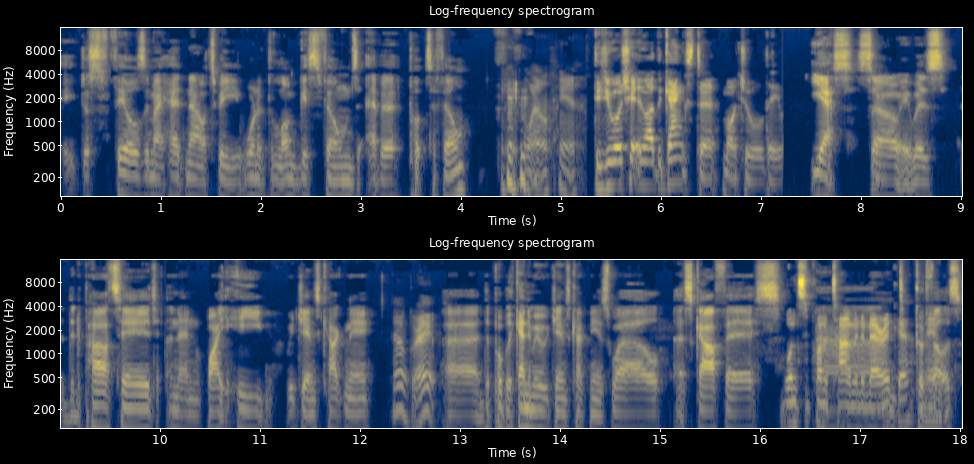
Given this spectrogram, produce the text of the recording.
it just feels in my head now to be one of the longest films ever put to film. well, yeah. Did you watch it in like the gangster module? Do you? Yes, so it was The Departed, and then White Heat with James Cagney, Oh, great. uh, The Public Enemy with James Cagney as well, uh, Scarface, Once Upon a Time in and America, Goodfellas.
